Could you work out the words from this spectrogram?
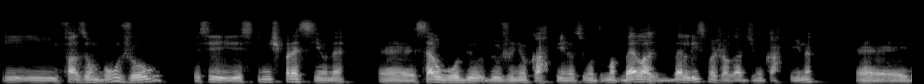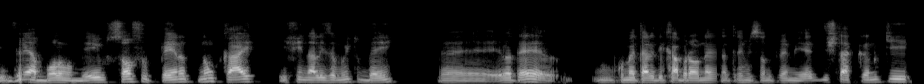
e, e fazer um bom jogo. Esse, esse time expressinho, né? É, saiu o gol do, do Juninho Carpina, segundo uma bela, belíssima jogada de Juninho Carpina. É, ele ganha a bola no meio, sofre o pênalti, não cai e finaliza muito bem. É, eu até um comentário de Cabral Neto na transmissão do Premier destacando que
